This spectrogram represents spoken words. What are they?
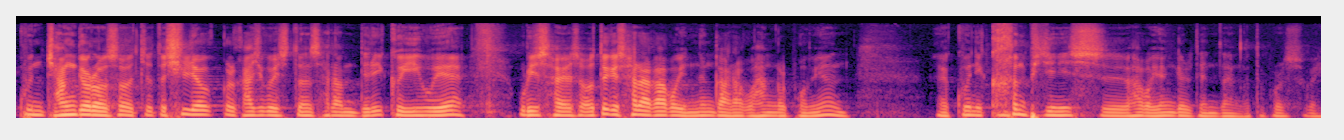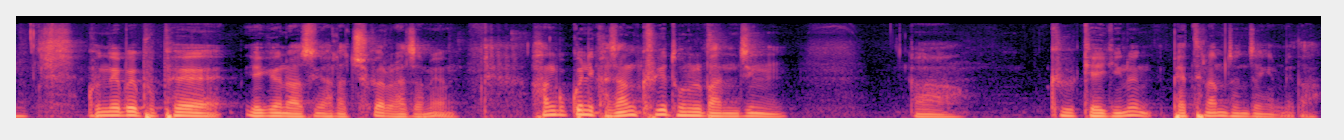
군 장교로서 어쨌든 실력을 가지고 있었던 사람들이 그 이후에 우리 사회에서 어떻게 살아가고 있는가라고 한 걸 보면 군이 큰 비즈니스하고 연결된다는 것도 볼 수가 있죠. 군 내부의 부패 얘기가 나와서 하나 추가를 하자면 한국군이 가장 크게 돈을 반진 아, 그 계기는 베트남 전쟁입니다.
